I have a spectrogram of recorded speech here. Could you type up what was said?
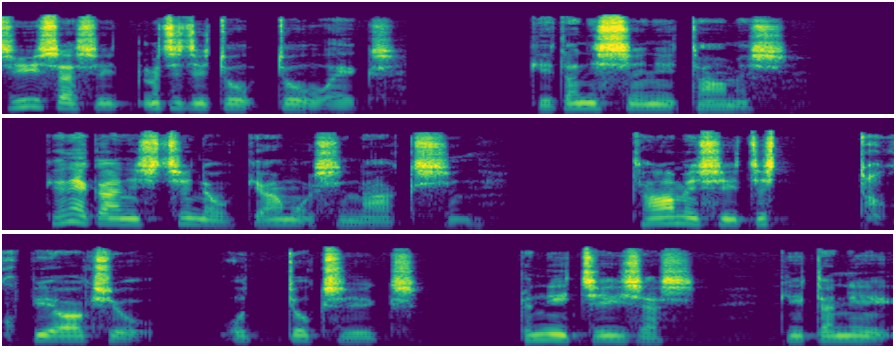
Jesus i matiti tu tu eks. Ki tanis seni taames. Kene kanis sinu kiamu sinaksin. Taamesi tist tuhpioaksu uttuksiks. Kani Jesus. Ki tani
